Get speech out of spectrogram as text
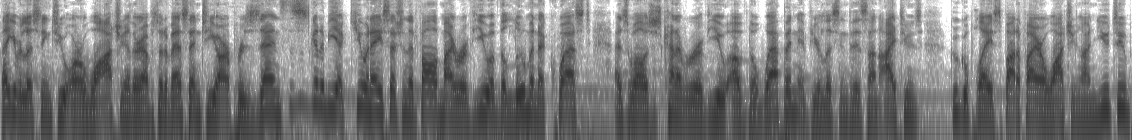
Thank you for listening to or watching another episode of SNTR Presents. This is going to be a Q&A session that followed my review of the Lumina Quest, as well as just kind of a review of the weapon. If you're listening to this on iTunes, Google Play, Spotify, or watching on YouTube,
